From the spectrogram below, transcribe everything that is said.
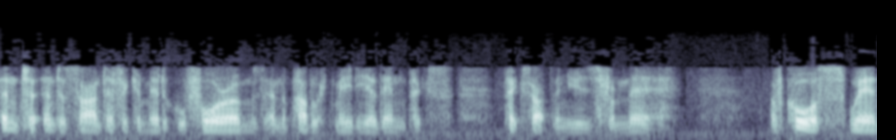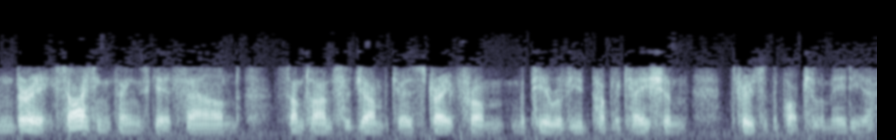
into, into scientific and medical forums, and the public media then picks, picks up the news from there. Of course, when very exciting things get found, sometimes the jump goes straight from the peer-reviewed publication through to the popular media.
